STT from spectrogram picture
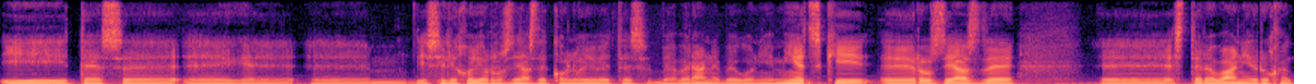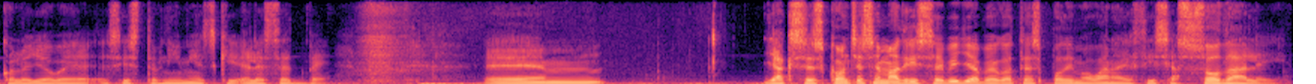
i też, e, e, e, em, jeżeli chodzi o rozjazdy kolejowe, też wybrane były niemieckie e, rozjazdy, e, sterowanie ruchem kolejowym, system niemiecki LZB. Em, jak się skończy się Madrid-Sevilla, była też podejmowana decyzja, co dalej?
